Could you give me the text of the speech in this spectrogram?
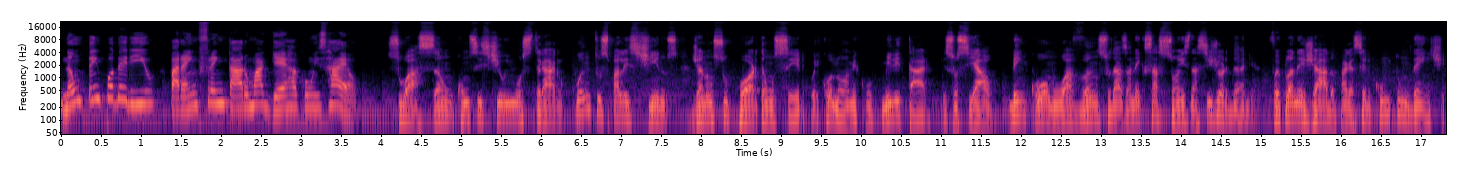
não tem poderio para enfrentar uma guerra com Israel. Sua ação consistiu em mostrar o quanto os palestinos já não suportam o cerco econômico, militar e social, bem como o avanço das anexações na Cisjordânia. Foi planejado para ser contundente,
